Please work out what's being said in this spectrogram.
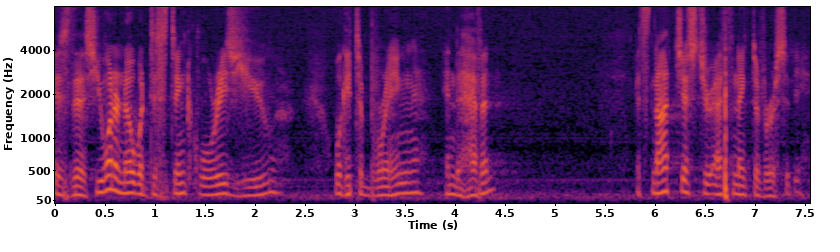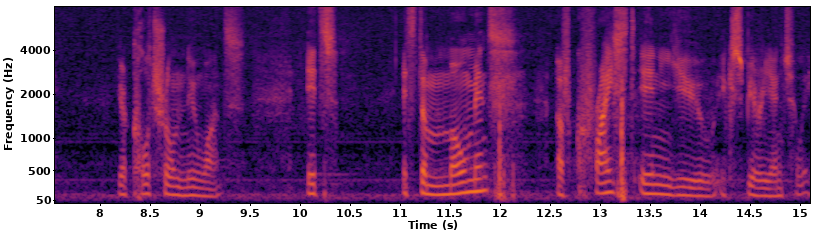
is this you want to know what distinct glories you will get to bring into heaven? It's not just your ethnic diversity, your cultural nuance. It's, it's the moments of Christ in you experientially.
